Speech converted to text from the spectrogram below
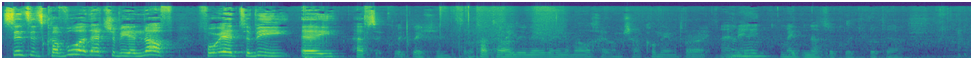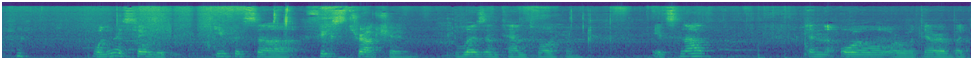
since it's kavua, that should be enough for it to be a hefsek. Quick question. I Amen. mean, maybe not so quick, but uh, when we're saying that if it's a fixed structure, less than 10 tvachim, it's not an oil or whatever, but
